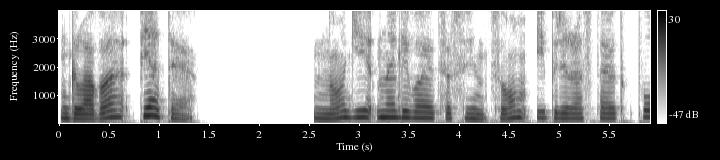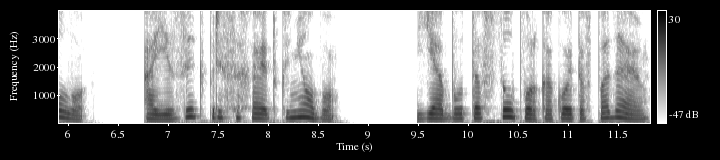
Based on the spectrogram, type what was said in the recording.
Глава пятая. Ноги наливаются свинцом и прирастают к полу, а язык присыхает к небу. Я будто в ступор какой-то впадаю.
